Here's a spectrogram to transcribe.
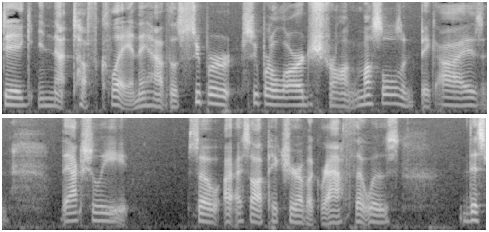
dig in that tough clay, and they have those super super large, strong muscles and big eyes, and they actually. So I, I saw a picture of a graph that was this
